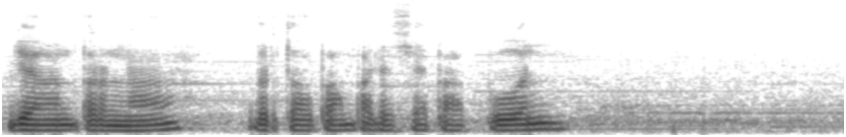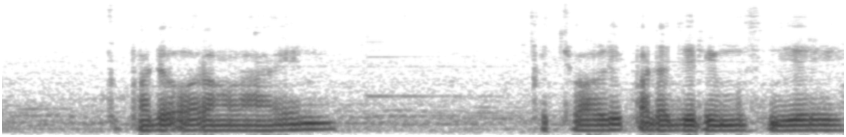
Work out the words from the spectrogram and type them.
Jangan pernah bertopang pada siapa pun, kepada orang lain, kecuali pada dirimu sendiri.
